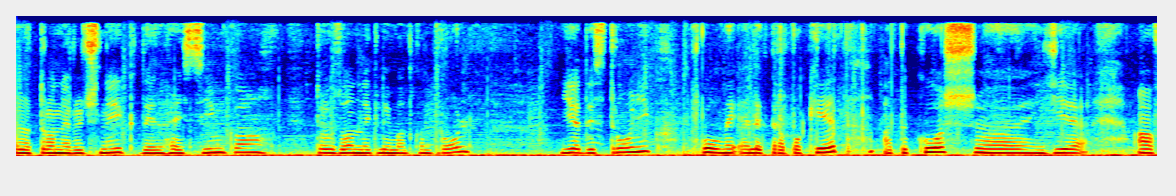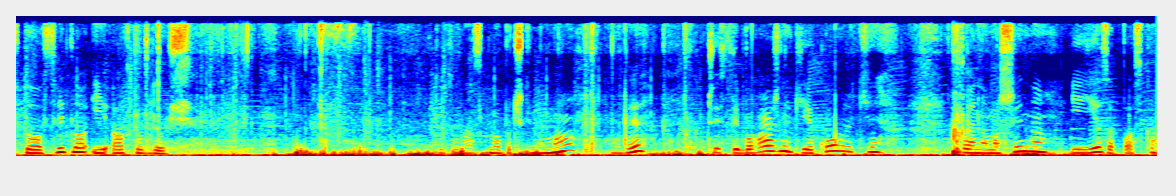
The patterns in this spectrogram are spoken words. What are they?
Електронний ручник, DLG сімка, трьохзонний клімат-контроль, є дистронік, повний електропакет, а також е, є автосвітло і автодощ. Тут у нас кнопочки нема, але чистий багажник, є коврики, файна машина і є запаска.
